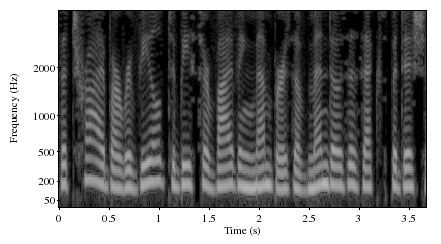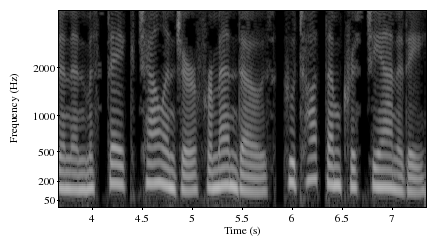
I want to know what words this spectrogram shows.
the tribe are revealed to be surviving members of Mendoza's expedition and mistake Challenger for Mendoz, who taught them Christianity.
